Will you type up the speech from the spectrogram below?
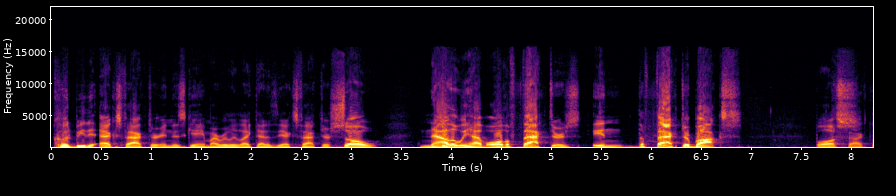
could be the X factor in this game. I really like that as the X factor. So, now that we have all the factors in the factor box, boss, Fact,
